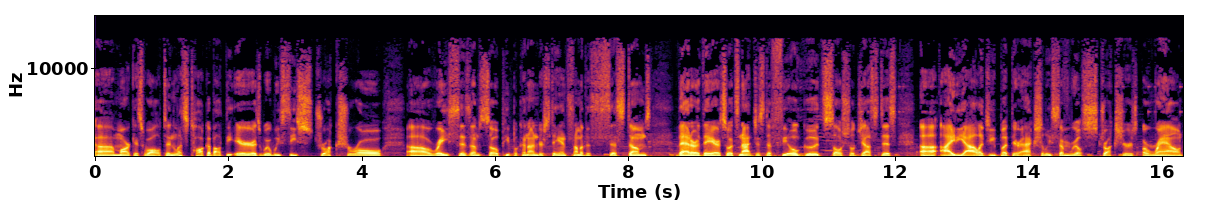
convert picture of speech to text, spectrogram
uh, Marcus Walton, let's talk about the areas where we see structural uh, racism, so people can understand some of the systems that are there. So it's not just a feel good social justice uh, ideology, but there are actually some real structures around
